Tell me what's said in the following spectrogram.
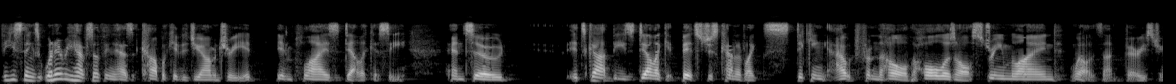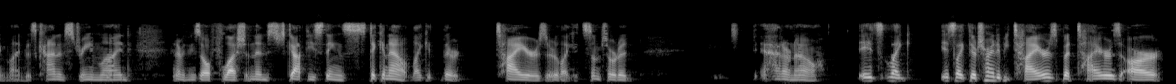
these things, whenever you have something that has complicated geometry, it implies delicacy. And so it's got these delicate bits just kind of like sticking out from the hull. The hull is all streamlined. Well, it's not very streamlined, but it's kind of streamlined and everything's all flush. And then it's got these things sticking out like they're tires or like it's some sort of, I don't know. It's like it's like they're trying to be tires, but tires are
